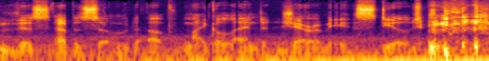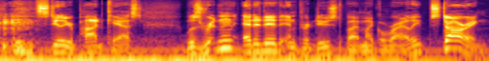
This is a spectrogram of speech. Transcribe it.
This episode of Michael and Jeremy Steal. Steal Your Podcast was written, edited, and produced by Michael Riley, starring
